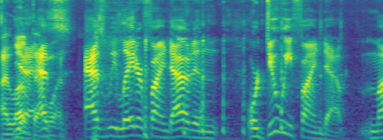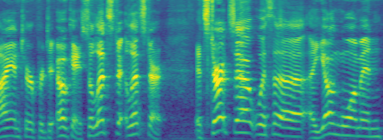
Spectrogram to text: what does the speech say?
I love yeah, that as, one. as we later find out, and or do we find out? My interpretation. Okay, so let's let's start. It starts out with a, a young woman.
